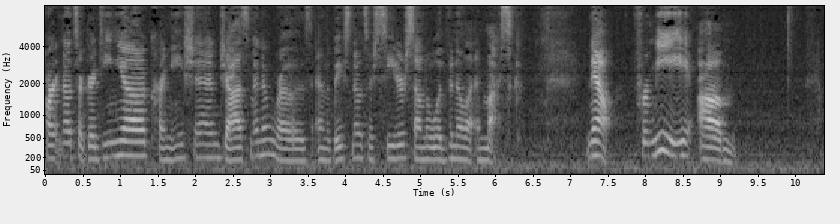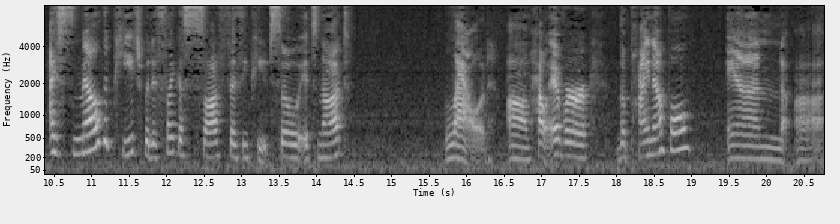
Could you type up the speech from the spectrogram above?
Heart notes are gardenia, carnation, jasmine, and rose, and the base notes are cedar, sandalwood, vanilla, and musk. Now, for me, um, I smell the peach, but it's like a soft, fuzzy peach, so it's not loud. Um, however, the pineapple and uh,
